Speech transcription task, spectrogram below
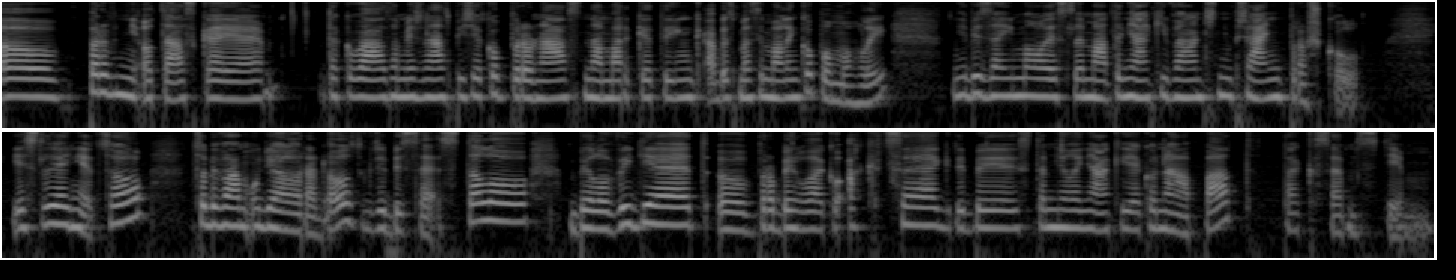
O, první otázka je taková zaměřená spíš jako pro nás na marketing, aby jsme si malinko pomohli. Mě by zajímalo, jestli máte nějaký vánoční přání pro školu. Jestli je něco, co by vám udělalo radost, kdyby se stalo, bylo vidět, o, proběhlo jako akce, kdybyste měli nějaký jako nápad, tak jsem s tím.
